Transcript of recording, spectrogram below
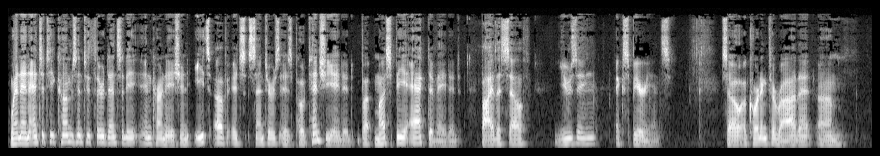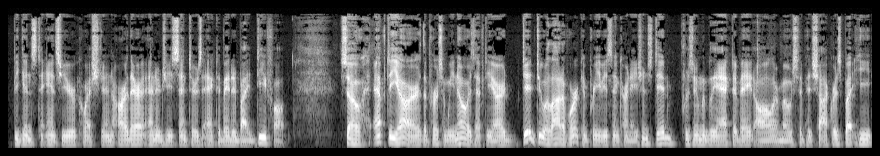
When an entity comes into third density incarnation, each of its centers is potentiated but must be activated by the self using experience. So, according to Ra, that um, begins to answer your question are there energy centers activated by default? So FDR, the person we know as FDR, did do a lot of work in previous incarnations, did presumably activate all or most of his chakras, but he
